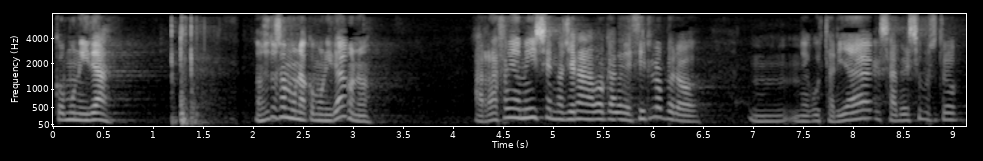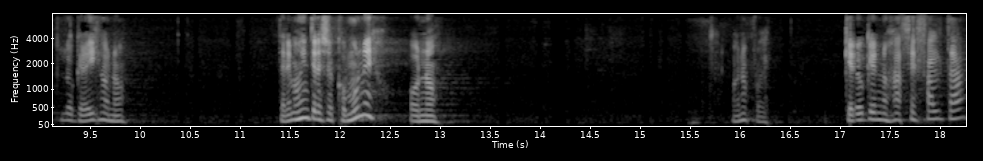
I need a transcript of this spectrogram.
Comunidad. ¿Nosotros somos una comunidad o no? A Rafa y a mí se nos llena la boca de decirlo, pero mm, me gustaría saber si vosotros lo creéis o no. ¿Tenemos intereses comunes o no? Bueno, pues creo que nos hace falta,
